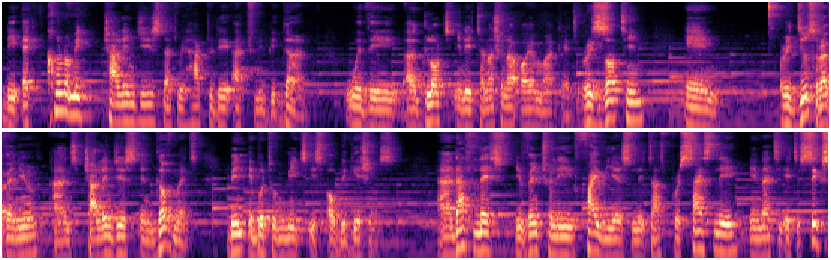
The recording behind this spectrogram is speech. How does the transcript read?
the economic challenges that we have today actually began with the uh, glut in the international oil market, resulting in reduced revenue and challenges in government being able to meet its obligations. And that led eventually, five years later, precisely in 1986,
